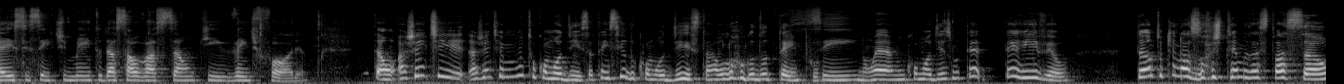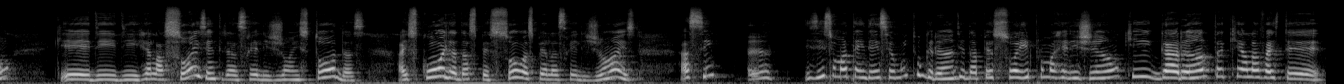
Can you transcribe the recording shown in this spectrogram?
a esse sentimento da salvação que vem de fora? Então, a gente, a gente é muito comodista, tem sido comodista ao longo do tempo. Sim. Não é? Um comodismo te- terrível. Tanto que nós hoje temos a situação que- de, de relações entre as religiões todas, a escolha das pessoas pelas religiões, assim, eh, existe uma tendência muito grande da pessoa ir para uma religião que garanta que ela vai ter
